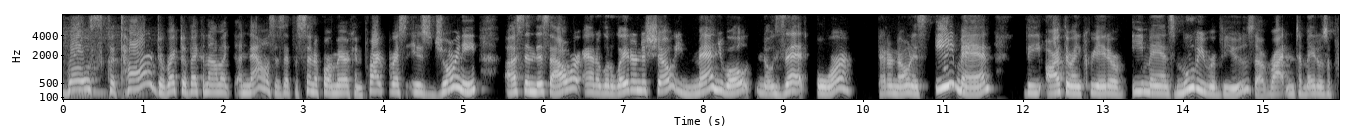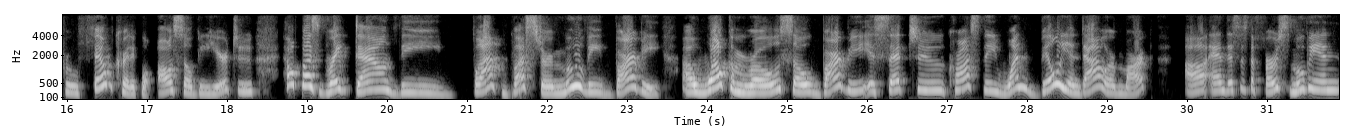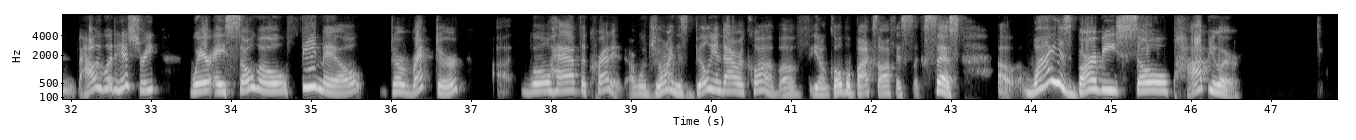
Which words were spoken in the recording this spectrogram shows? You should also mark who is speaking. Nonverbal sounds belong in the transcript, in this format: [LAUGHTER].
Speaker 1: Rose Khattar, Director of Economic Analysis at the Center for American Progress, is joining us in this hour. And a little later in the show, Emmanuel Noisette, or better known as E Man, the author and creator of E Man's movie reviews, a Rotten Tomatoes approved film critic, will also be here to help us break down the blockbuster movie Barbie. Uh, welcome, Rose. So, Barbie is set to cross the $1 billion mark uh, and this is the first movie in Hollywood history where a solo female director uh, will have the credit or will join this billion dollar club of you know global box office success. Uh, why is Barbie so popular?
